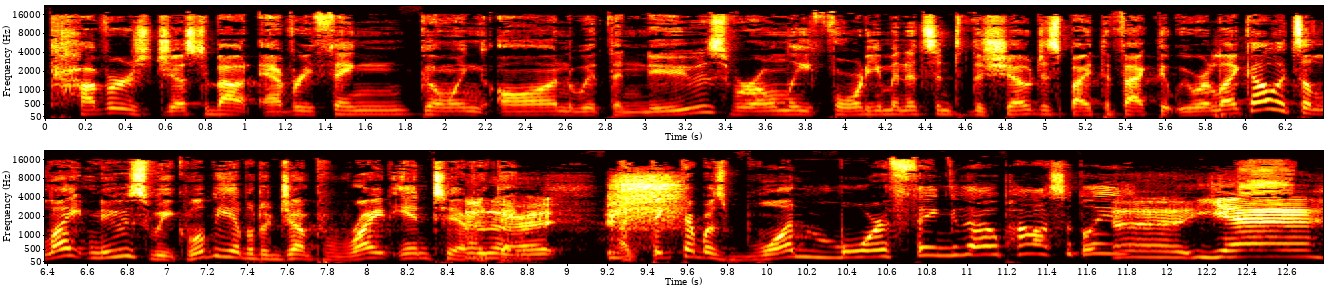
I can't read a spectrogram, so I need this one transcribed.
covers just about everything going on with the news. We're only 40 minutes into the show, despite the fact that we were like, oh, it's a light news week. We'll be able to jump right into I know, everything. right? I think there was one more thing, though, possibly. Uh, yeah.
